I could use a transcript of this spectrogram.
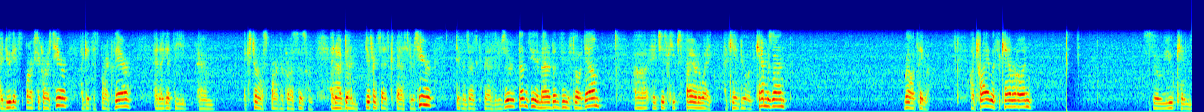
I do get sparks across here. I get the spark there, and I get the um, external spark across this one. And I've done different size capacitors here, different size capacitors here. Doesn't seem to matter. Doesn't seem to slow it down. Uh, it just keeps firing away. I can't do it with cameras on. Well, I'll tell you what. I'll try it with the camera on so you can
